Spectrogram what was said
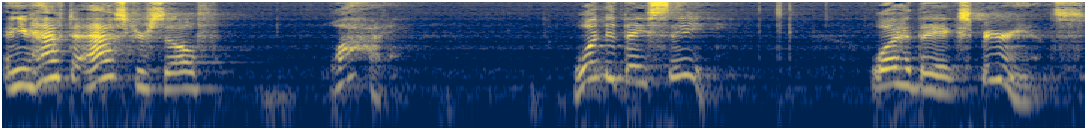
And you have to ask yourself, why? What did they see? What had they experienced?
